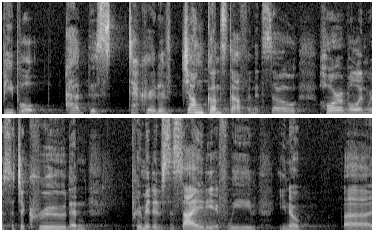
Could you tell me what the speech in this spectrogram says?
people add this decorative junk on stuff, and it's so horrible, and we're such a crude and primitive society if we, you know, uh,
